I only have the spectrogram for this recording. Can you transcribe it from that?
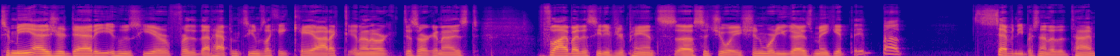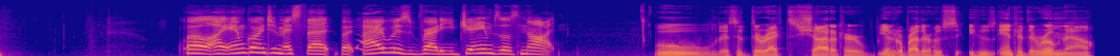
to me, as your daddy, who's here for that happens, seems like a chaotic and unor- disorganized, fly by the seat of your pants uh, situation where you guys make it about seventy percent of the time. Well, I am going to miss that, but I was ready. James was not. Ooh, that's a direct shot at her younger brother who's who's entered the room now.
